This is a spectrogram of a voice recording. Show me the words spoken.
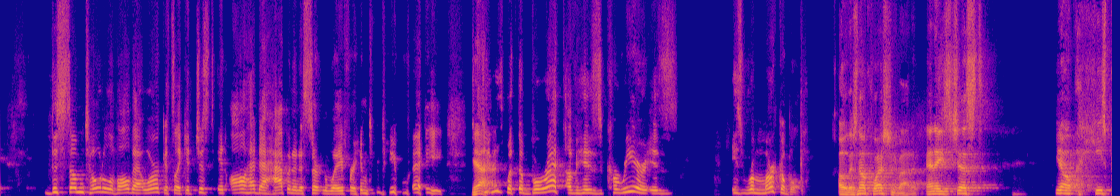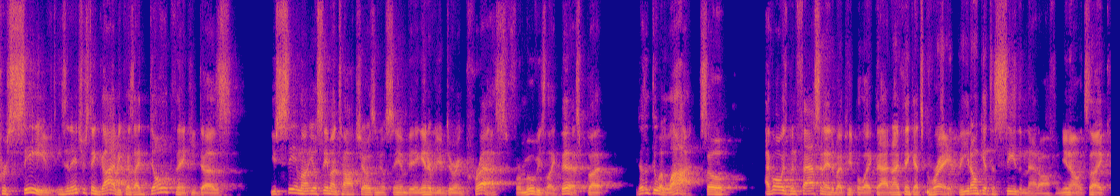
the sum total of all that work it's like it just it all had to happen in a certain way for him to be ready to Yeah. this. but the breadth of his career is is remarkable Oh, there's no question about it. And he's just, you know, he's perceived. He's an interesting guy because I don't think he does. You see him on, you'll see him on talk shows and you'll see him being interviewed during press for movies like this, but he doesn't do a lot. So I've always been fascinated by people like that. And I think that's great, but you don't get to see them that often. You know, it's like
